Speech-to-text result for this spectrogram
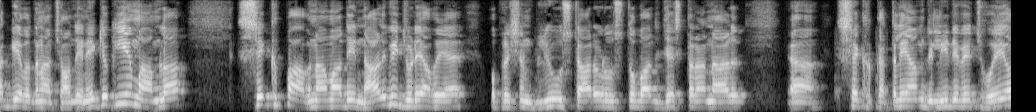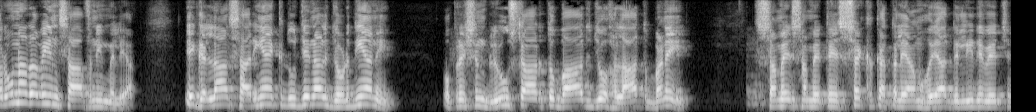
ਅੱਗੇ ਵਧਣਾ ਚਾਹੁੰਦੇ ਨੇ, ਕਿਉਂਕਿ ਇਹ ਮਾਮਲਾ ਸਿੱਖ ਭਾਵਨਾਵਾਂ ਦੇ ਨਾਲ ਵੀ ਜੁੜਿਆ ਹੋਇਆ ਹੈ। ਆਪਰੇਸ਼ਨ ਬਲੂ ਸਟਾਰ ਔਰ ਉਸ ਤੋਂ ਬਾਅਦ ਜਿਸ ਤਰ੍ਹਾਂ ਨਾਲ ਸਿੱਖ ਕਤਲੇਆਮ ਦਿੱਲੀ ਦੇ ਵਿੱਚ ਹੋਏ ਔਰ ਉਹਨਾਂ ਦਾ ਵੀ ਇਨਸਾਫ ਨਹੀਂ ਮਿਲਿਆ। ਇਹ ਗੱਲਾਂ ਸਾਰੀਆਂ ਇੱਕ ਦੂਜੇ ਨਾਲ ਜੁੜਦੀਆਂ ਨੇ। ਆਪਰੇਸ਼ਨ ਬਲੂ ਸਟਾਰ ਤੋਂ ਬਾਅਦ ਜੋ ਹਾਲਾਤ ਬਣੇ, ਸਮੇਂ-ਸਮੇਂ ਤੇ ਸਿੱਖ ਕਤਲੇਆਮ ਹੋਇਆ ਦਿੱਲੀ ਦੇ ਵਿੱਚ।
